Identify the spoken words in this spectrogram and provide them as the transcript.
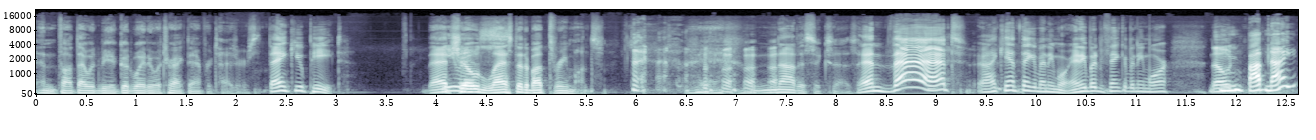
and thought that would be a good way to attract advertisers. Thank you, Pete. That He show was- lasted about three months. Yeah, not a success. And that, I can't think of any more. Anybody think of any more? No, Bob Knight.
